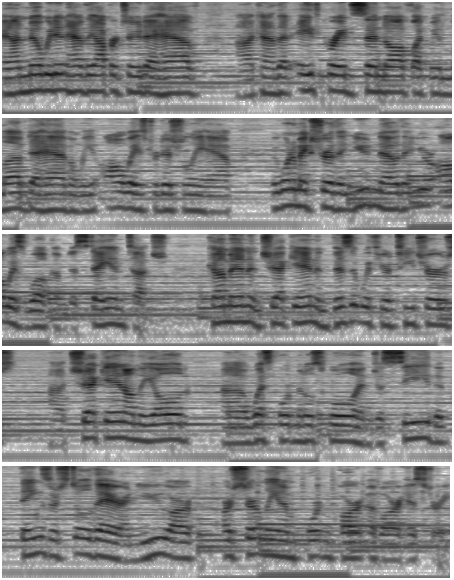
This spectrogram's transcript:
And I know we didn't have the opportunity to have uh, kind of that eighth grade send off like we love to have and we always traditionally have. We want to make sure that you know that you're always welcome to stay in touch. Come in and check in and visit with your teachers. Uh, check in on the old uh, Westport Middle School and just see that things are still there and you are, are certainly an important part of our history.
